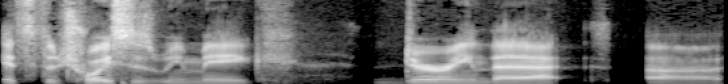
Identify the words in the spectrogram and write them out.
it's the choices we make during that uh,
